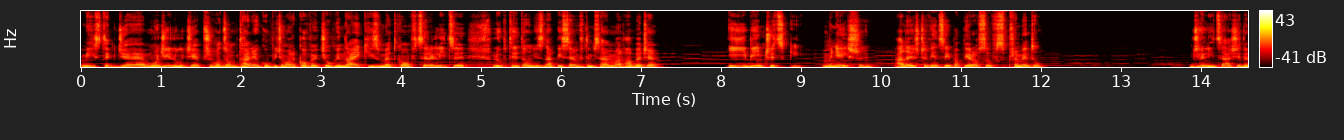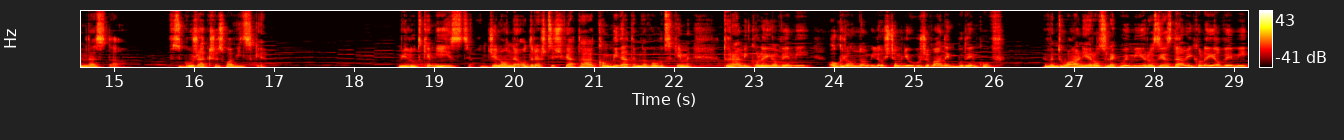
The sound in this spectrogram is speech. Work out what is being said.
miejsce gdzie młodzi ludzie przychodzą tanio kupić markowe ciuchy Nike z metką w cyrylicy lub tytoń z napisem w tym samym alfabecie. I Bieńczycki, mniejszy, ale jeszcze więcej papierosów z przemytu. Dzielnica 17. Wzgórza Krzesławickie. Milutkie miejsce oddzielone od reszty świata kombinatem nowochódzkim, torami kolejowymi, ogromną ilością nieużywanych budynków, ewentualnie rozległymi rozjazdami kolejowymi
